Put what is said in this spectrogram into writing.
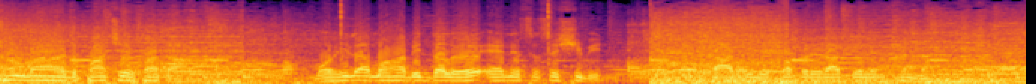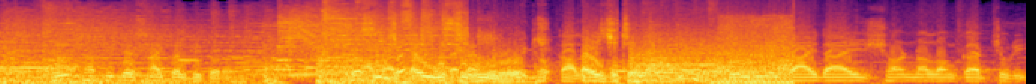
সংবাদ পাঁচের পাতা মহিলা মহাবিদ্যালয়ে এনএসএস শিবির। দিনে সফরে রাজ্য এলেন ঠান্ডা। স্কুল ছাত্রীদের সাইকেল বিতরণ. ফিল্মি কায়দায় স্বর্ণালঙ্কার চুরি।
